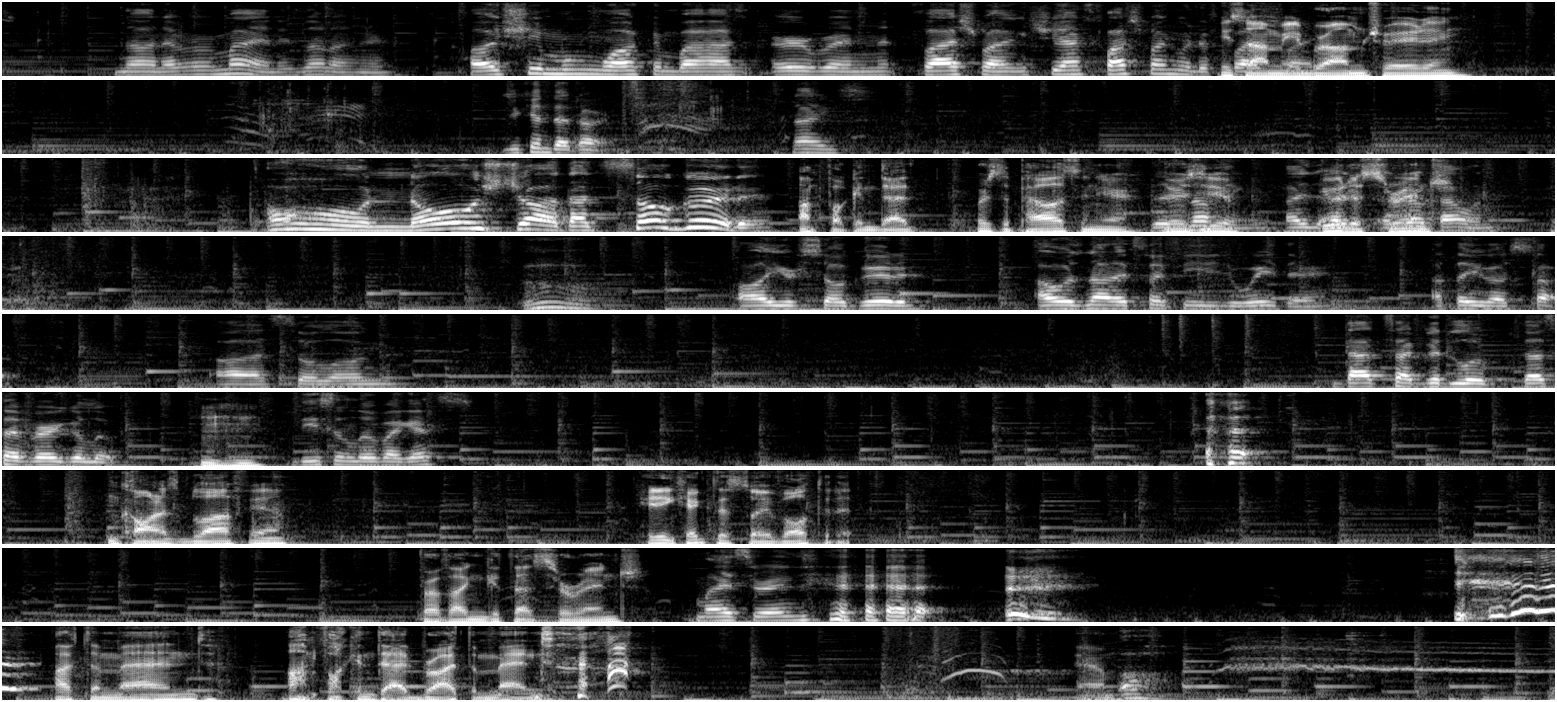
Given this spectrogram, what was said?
No, never mind. It's not on her. How is she moonwalking by has urban flashbang? She has flashbang with a He's flashlight. on me, bro. I'm trading. You can dead her. Nice. Oh, no shot. That's so good. I'm fucking dead. Where's the pallets in here? There's, There's, you. I, you I, had I a syringe. got that one. oh, you're so good. I was not expecting you to wait there. I thought you got stuck. Oh, that's so long. That's a good loop. That's a very good loop. Mm-hmm. Decent loop, I guess. I'm calling his bluff, yeah. He didn't kick this, though. He vaulted it. Bro, if I can get that syringe, My syringe. I have to mend. I'm fucking dead, bro. I have to mend. Damn. oh.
